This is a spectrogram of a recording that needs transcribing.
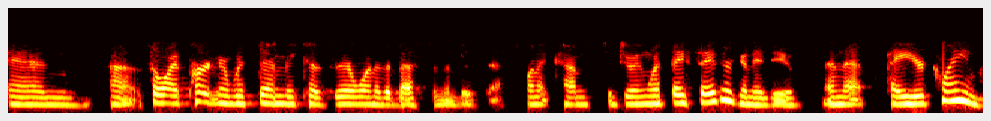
And uh, so i partner with them because they're one of the best in the business when it comes to doing what they say they're going to do and that's pay your claim.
